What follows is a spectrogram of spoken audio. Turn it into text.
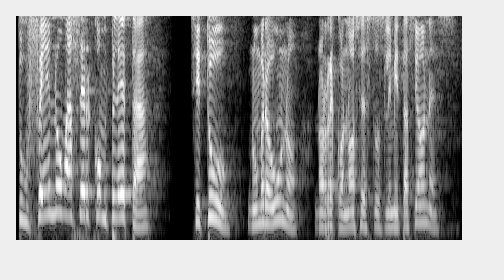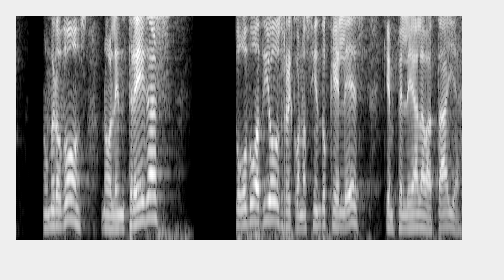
Tu fe no va a ser completa si tú, número uno, no reconoces tus limitaciones. Número dos, no le entregas todo a Dios reconociendo que Él es quien pelea la batalla.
